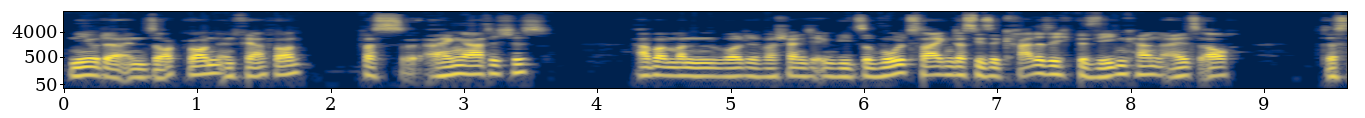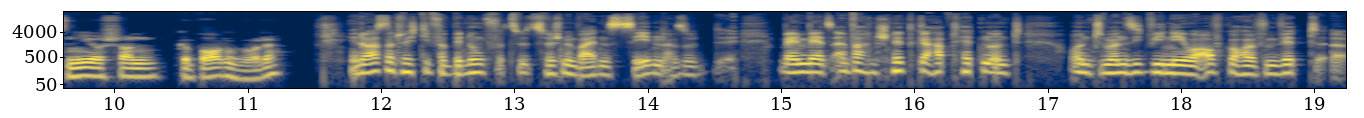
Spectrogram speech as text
Neo da entsorgt worden, entfernt worden, was eigenartig ist. Aber man wollte wahrscheinlich irgendwie sowohl zeigen, dass diese Kralle sich bewegen kann, als auch, dass Neo schon geborgen wurde. Ja, du hast natürlich die Verbindung zwischen den beiden Szenen. Also, wenn wir jetzt einfach einen Schnitt gehabt hätten und, und man sieht, wie Neo aufgeholfen wird, äh,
